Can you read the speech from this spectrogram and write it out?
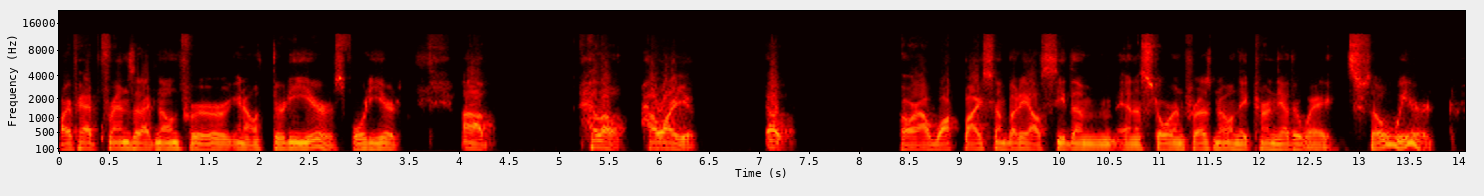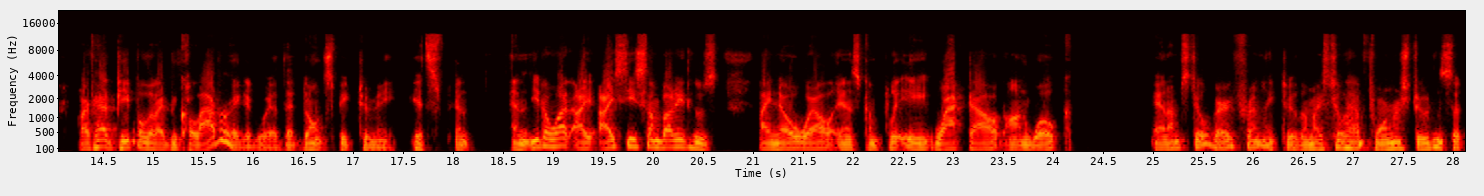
Or I've had friends that I've known for, you know, 30 years, 40 years. Uh, hello, how are you? Oh, or I'll walk by somebody, I'll see them in a store in Fresno and they turn the other way. It's so weird. I've had people that I've been collaborated with that don't speak to me. It's and and you know what? I I see somebody who's I know well and is completely whacked out on woke, and I'm still very friendly to them. I still have former students that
